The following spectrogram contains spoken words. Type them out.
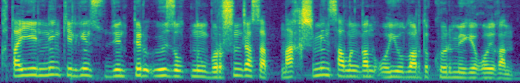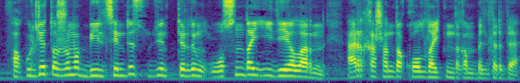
қытай елінен келген студенттер өз ұлтының бұрышын жасап нақышымен салынған оюларды көрмеге қойған. Факультет ұжымы белсенді студенттердің осындай идеяларын әрқашанда қолдайтындығын білдірді.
